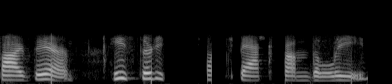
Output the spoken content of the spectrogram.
five there. He's 30 points back from the lead.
